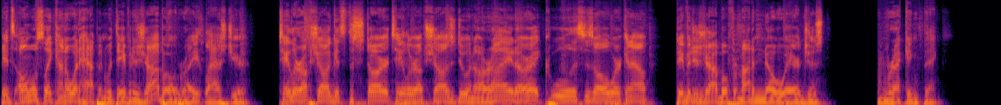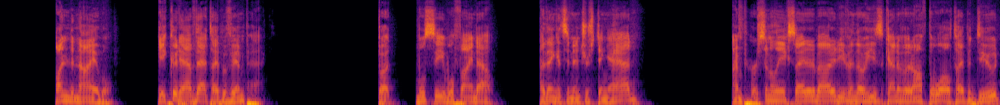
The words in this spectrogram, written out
It's almost like kind of what happened with David Ojabo, right? Last year. Taylor Upshaw gets the start. Taylor Upshaw's doing all right. All right, cool. This is all working out. David Ojabo from out of nowhere just wrecking things undeniable. It could have that type of impact. But we'll see. We'll find out. I think it's an interesting ad. I'm personally excited about it, even though he's kind of an off the wall type of dude.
